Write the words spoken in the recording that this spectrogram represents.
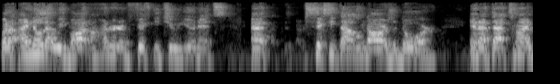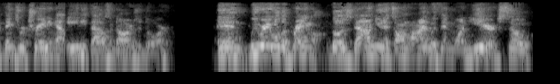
but I know that we bought 152 units at $60,000 a door. And at that time, things were trading at $80,000 a door. And we were able to bring those down units online within one year. So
